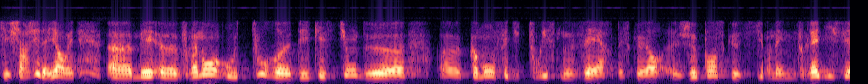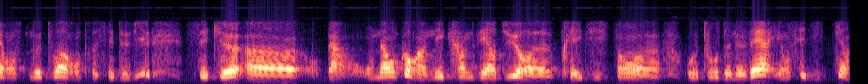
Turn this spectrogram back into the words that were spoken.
qui est chargé d'ailleurs, oui, Euh, mais euh, vraiment autour euh, des questions de comment on fait du tourisme vert. Parce que alors, je pense que si on a une vraie différence notoire entre ces deux villes, c'est que euh, ben, on a encore un écrin de verdure euh, préexistant euh, autour de Nevers, et on s'est dit tiens,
